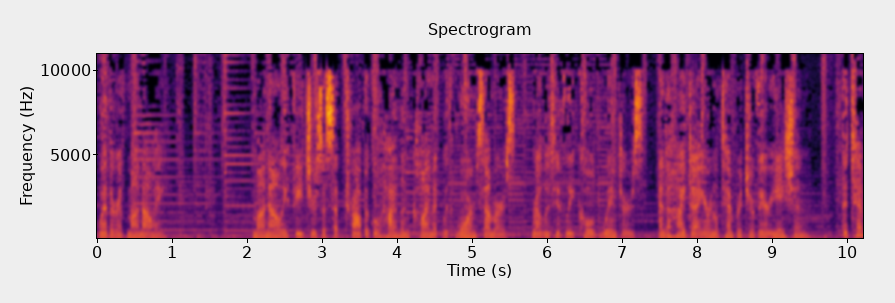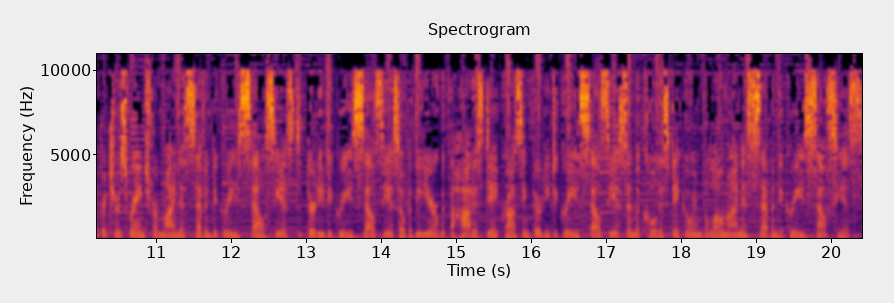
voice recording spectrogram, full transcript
Weather of Manali Manali features a subtropical highland climate with warm summers, relatively cold winters, and a high diurnal temperature variation. The temperatures range from minus 7 degrees Celsius to 30 degrees Celsius over the year with the hottest day crossing 30 degrees Celsius and the coldest day going below minus 7 degrees Celsius.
